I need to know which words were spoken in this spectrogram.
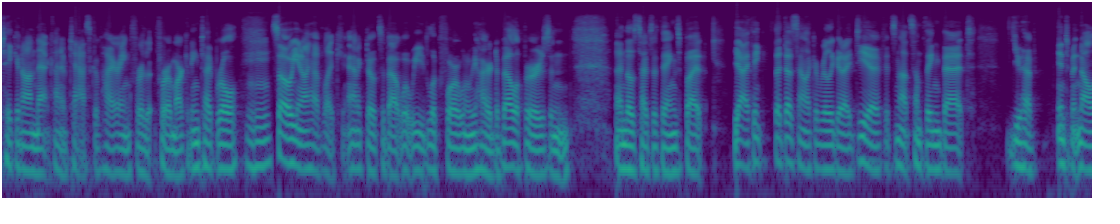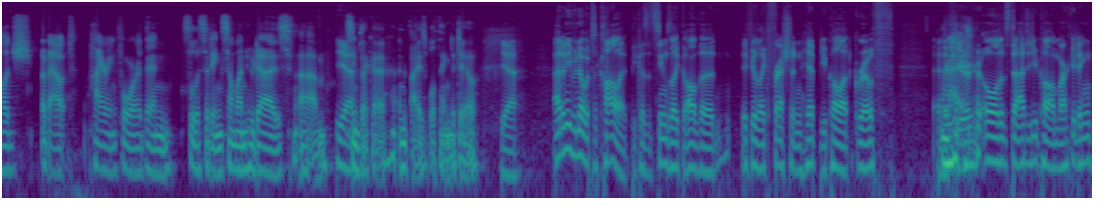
taken on that kind of task of hiring for the, for a marketing type role. So you know, I have like anecdotes about what we look for when we hire developers and and those types of things. But yeah, I think that does sound like a really good idea. If it's not something that you have intimate knowledge about hiring for, than soliciting someone who does um, Yeah. seems like a, an advisable thing to do. Yeah. I don't even know what to call it because it seems like all the if you're like fresh and hip, you call it growth. And if Right. you're old and stodgy, you call it marketing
